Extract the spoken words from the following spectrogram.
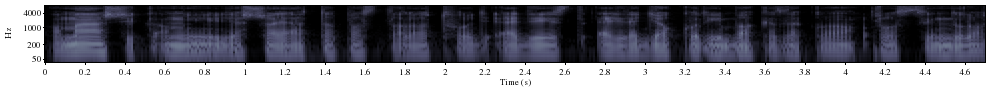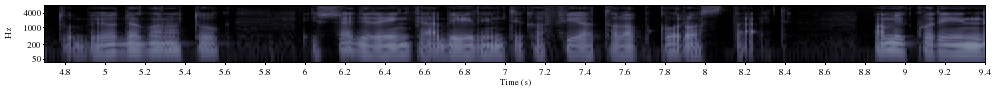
a másik, ami ugye saját tapasztalat, hogy egyrészt egyre gyakoribbak ezek a rossz indulatú bőrdaganatok, és egyre inkább érintik a fiatalabb korosztályt. Amikor én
